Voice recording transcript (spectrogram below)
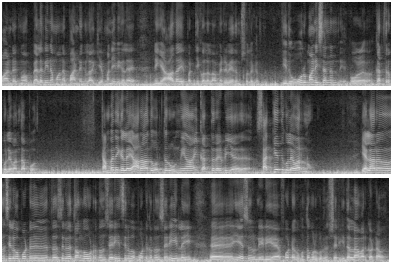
பாண்டங்க பலவீனமான பாண்டங்களாகிய மனைவிகளை நீங்கள் ஆதாயப்படுத்திக் கொள்ளலாம் என்று வேதம் சொல்லுகிறது. இது ஒரு மனுஷன் கர்த்தருக்குள்ளே வந்தால் போதும். தம்பதிகளில் யாராவது ஒருத்தர் உண்மையாய் கர்த்தருடைய சத்தியத்துக்குள்ளே வரணும். எல்லாரும் சிலுவை போட்டு சிலுவை தொங்க விடுறதும் சரி சிலுவை போட்டுக்கிறதும் சரி இல்லை இயேசுடைய இயேசுனுடைய ஃபோட்டோக்கு முத்தம் கொடுக்குறதும் சரி இதெல்லாம் ஒர்க் அவுட் ஆகும்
